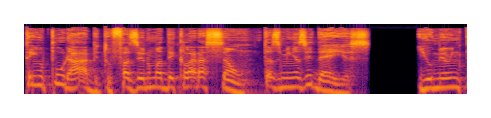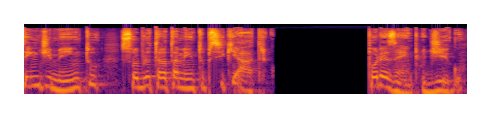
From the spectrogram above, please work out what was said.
tenho por hábito fazer uma declaração das minhas ideias e o meu entendimento sobre o tratamento psiquiátrico. Por exemplo, digo:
